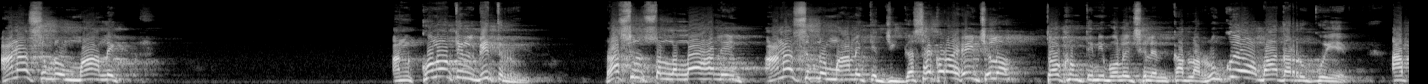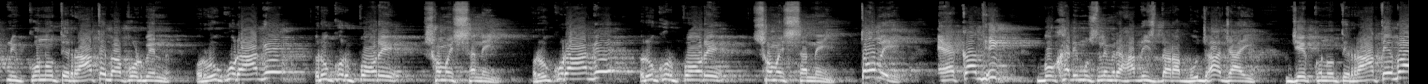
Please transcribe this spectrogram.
আনাসুব্র মালিক, আন কোনতিল বিতর রাসুল সাল্লাহ আলী আনাসিবন মালিককে জিজ্ঞাসা করা হয়েছিল, তখন তিনি বলেছিলেন, কাবলা রুকুয়ে বাদার রুকুয়ে। আপনি কোনোতে রাতে বা পড়বেন, রুকুর আগে, রুকুর পরে সমস্যা নেই। রুকুর আগে, রুকুর পরে সমস্যা নেই। তবে একাধিক বোখারি মুসলিমের হাদিস দ্বারা বোঝা যায় যে কোনোতে রাতে বা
